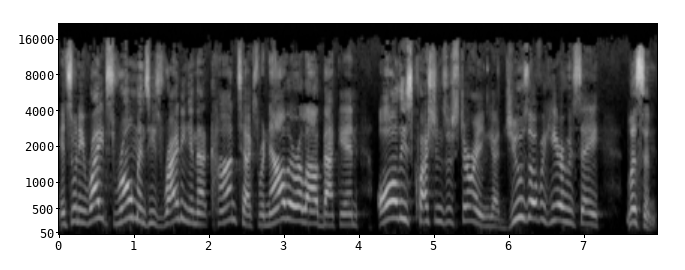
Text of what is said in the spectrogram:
And so when he writes Romans, he's writing in that context where now they're allowed back in. All these questions are stirring. You got Jews over here who say, listen,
